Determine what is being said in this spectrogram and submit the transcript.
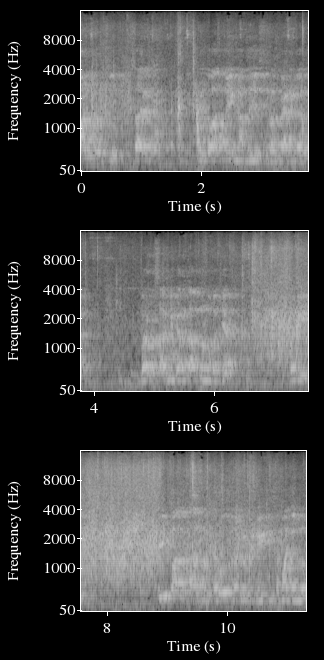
ఆడపడుతు సారిని ఎంతో ఆత్మీయంగా అందజేస్తున్నారు మేడం గారు. మరొకసారి మీ కరతార్థంలో మధ్య మరి స్త్రీ పాత్రధారులు చదువుతున్నటువంటి నేటి సమాజంలో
